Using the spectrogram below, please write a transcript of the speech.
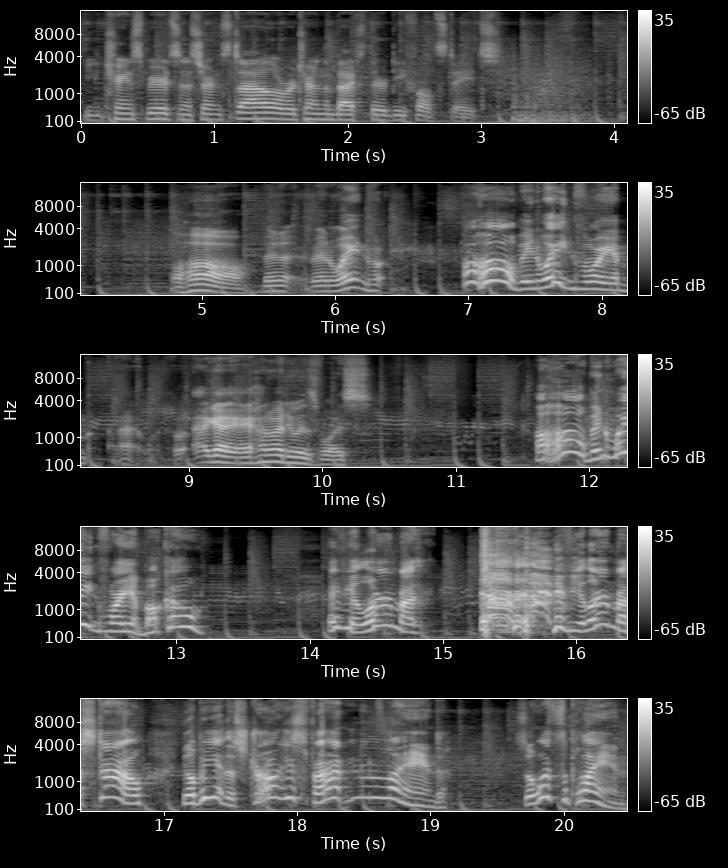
You can train spirits in a certain style or return them back to their default state. Oh ho! Been been waiting for. Oh ho! Been waiting for you. Uh, I got. How do I do his voice? Oh ho! Been waiting for you, Bucko. If you learn my, if you learn my style, you'll be in the strongest fight in the land. So what's the plan?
